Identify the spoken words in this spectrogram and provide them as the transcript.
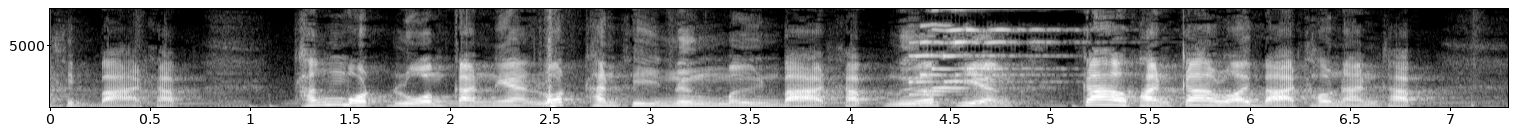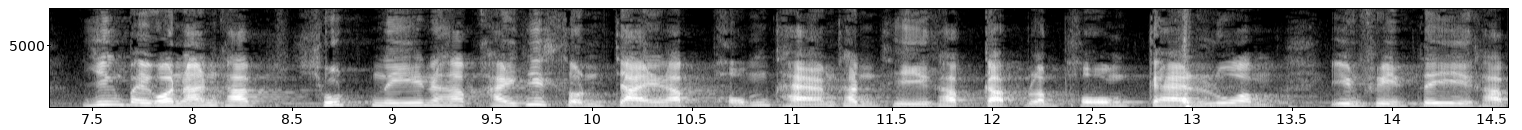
9,950 บาทครับ ทั้งหมดรวมกันเนี่ยลดทันที 10,000 บาทครับเหลือเพียง 9,900 บาทเท่านั้นครับ ยิ่งไปกว่านั้นครับ ชุดนี้นะครับใครที่สนใจครับ ผมแถมทันทีครับ กับลำโพงแกนร่วม Infinity ครับ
